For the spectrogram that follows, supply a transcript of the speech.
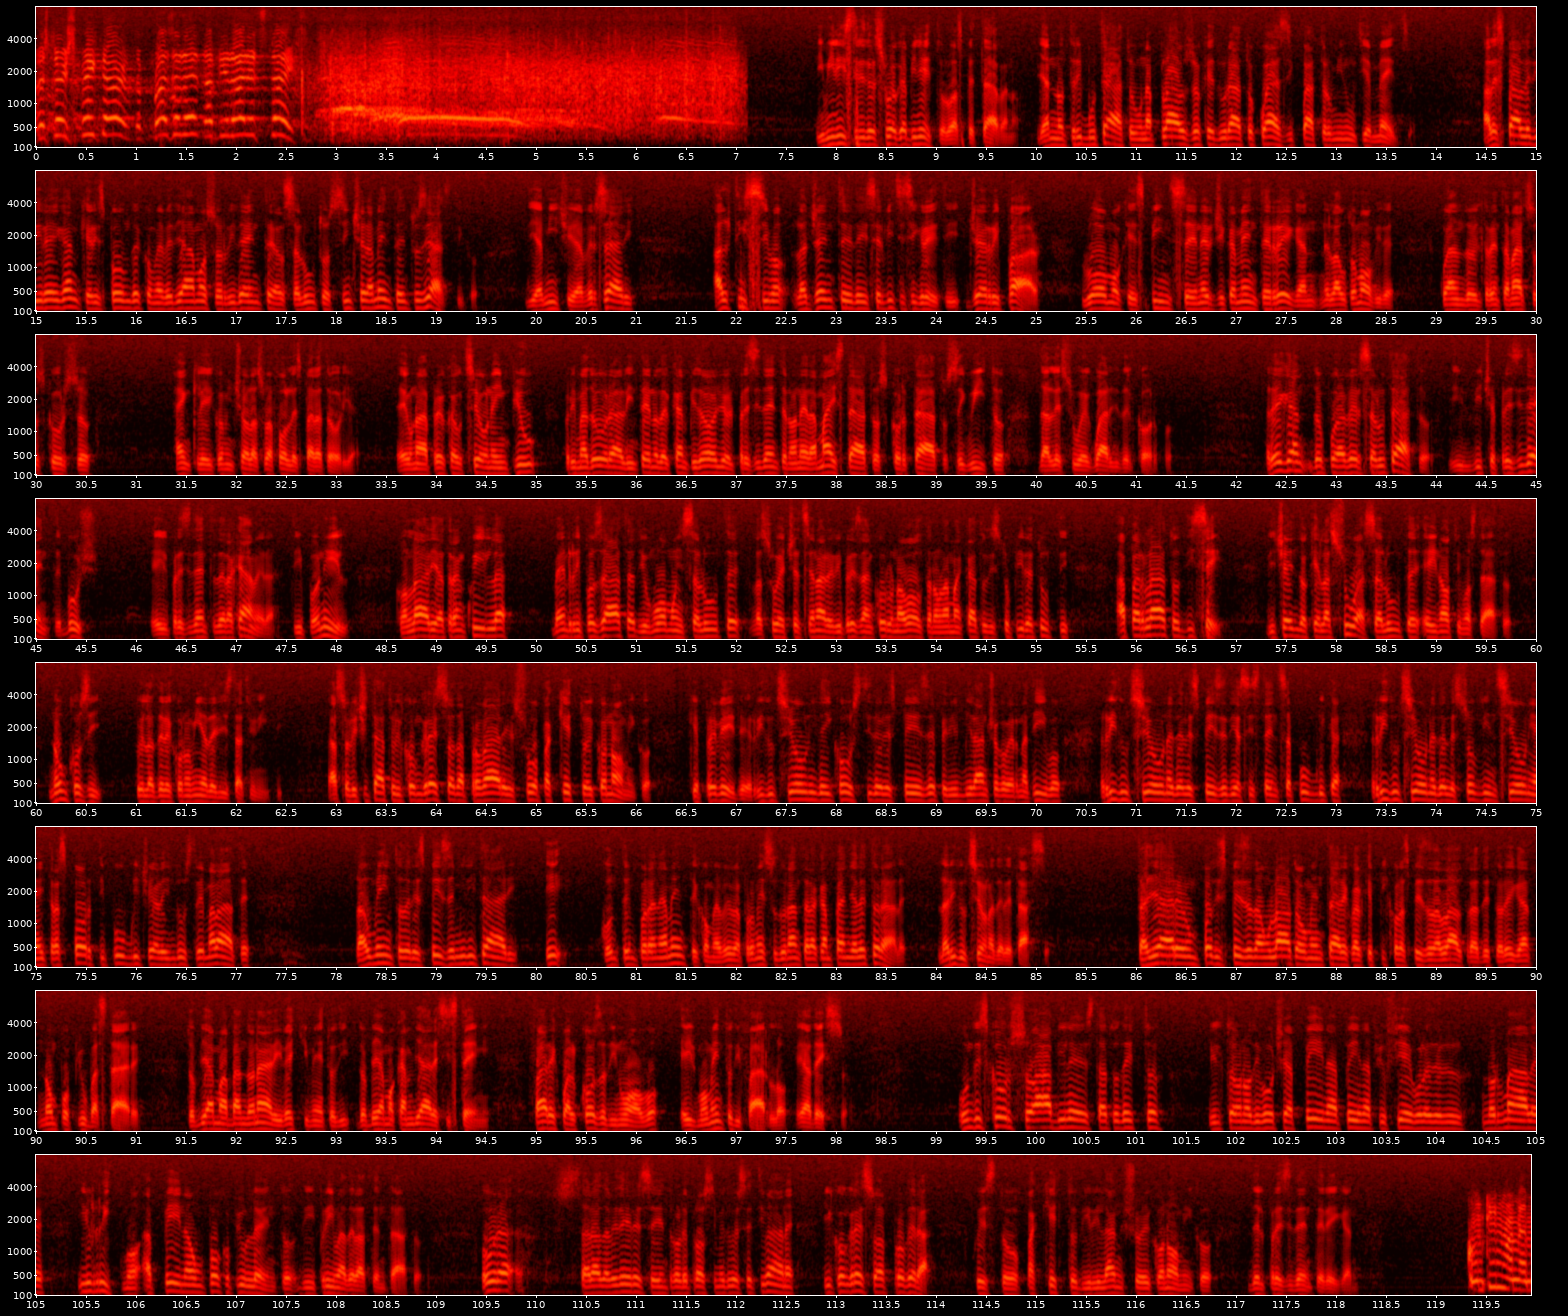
Mr. Speaker, the President of the United States. I ministri del suo gabinetto lo aspettavano. Gli hanno tributato un applauso che è durato quasi quattro minuti e mezzo. Alle spalle di Reagan, che risponde, come vediamo, sorridente al saluto sinceramente entusiastico di amici e avversari, altissimo l'agente dei servizi segreti, Jerry Parr, l'uomo che spinse energicamente Reagan nell'automobile quando il 30 marzo scorso Hinckley cominciò la sua folle sparatoria. È una precauzione in più Prima d'ora all'interno del Campidoglio il Presidente non era mai stato scortato, seguito dalle sue guardie del corpo. Reagan, dopo aver salutato il vicepresidente Bush e il Presidente della Camera, Tip O'Neill, con l'aria tranquilla, ben riposata di un uomo in salute, la sua eccezionale ripresa ancora una volta non ha mancato di stupire tutti, ha parlato di sé, dicendo che la sua salute è in ottimo stato, non così quella dell'economia degli Stati Uniti. Ha sollecitato il Congresso ad approvare il suo pacchetto economico che prevede riduzioni dei costi delle spese per il bilancio governativo, riduzione delle spese di assistenza pubblica, riduzione delle sovvenzioni ai trasporti pubblici e alle industrie malate, l'aumento delle spese militari e, contemporaneamente, come aveva promesso durante la campagna elettorale, la riduzione delle tasse. Tagliare un po' di spesa da un lato, aumentare qualche piccola spesa dall'altra, ha detto Reagan, non può più bastare. Dobbiamo abbandonare i vecchi metodi, dobbiamo cambiare sistemi, fare qualcosa di nuovo e il momento di farlo è adesso. Un discorso abile è stato detto, il tono di voce appena appena più fievole del normale, il ritmo appena un poco più lento di prima dell'attentato. Ora sarà da vedere se entro le prossime due settimane il Congresso approverà questo pacchetto di rilancio economico del Presidente Reagan. Continua la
